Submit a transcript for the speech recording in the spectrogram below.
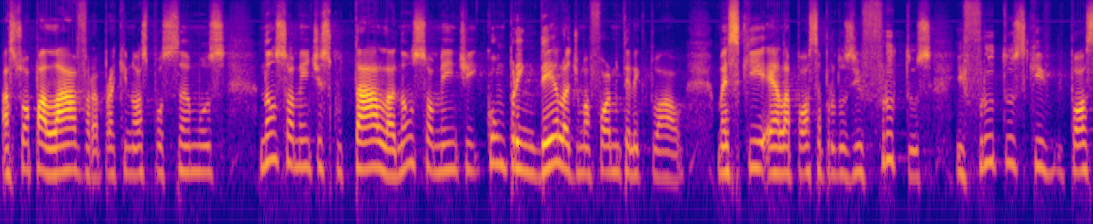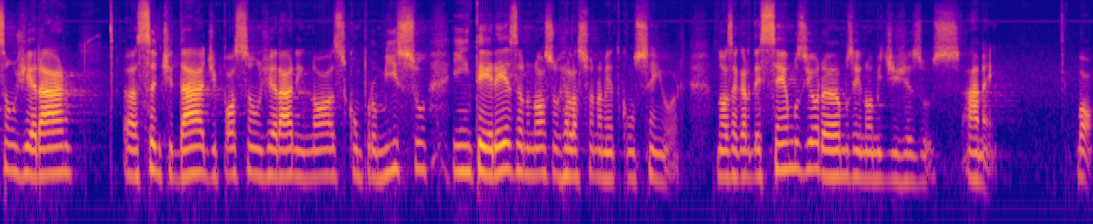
a Sua palavra, para que nós possamos não somente escutá-la, não somente compreendê-la de uma forma intelectual, mas que ela possa produzir frutos e frutos que possam gerar uh, santidade, possam gerar em nós compromisso e interesse no nosso relacionamento com o Senhor. Nós agradecemos e oramos em nome de Jesus. Amém. Bom,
